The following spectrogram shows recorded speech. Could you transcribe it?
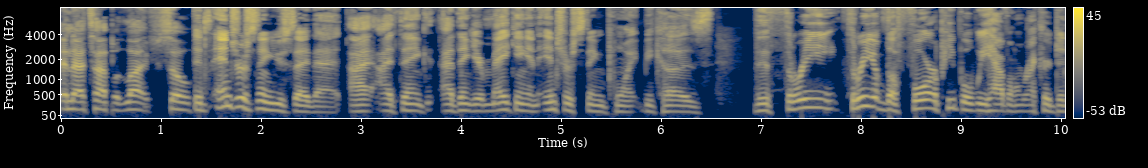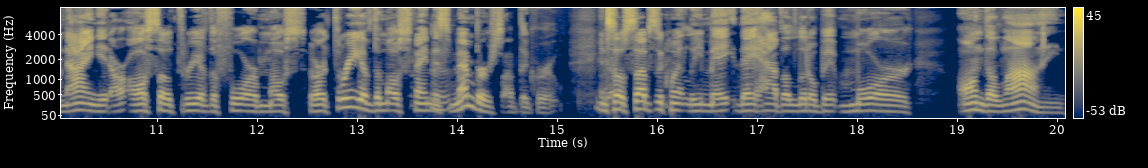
and that type of life. So It's interesting you say that. I, I think I think you're making an interesting point because the three three of the four people we have on record denying it are also three of the four most or three of the most famous mm-hmm. members of the group. And Yeah. so subsequently may they have a little bit more on the line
